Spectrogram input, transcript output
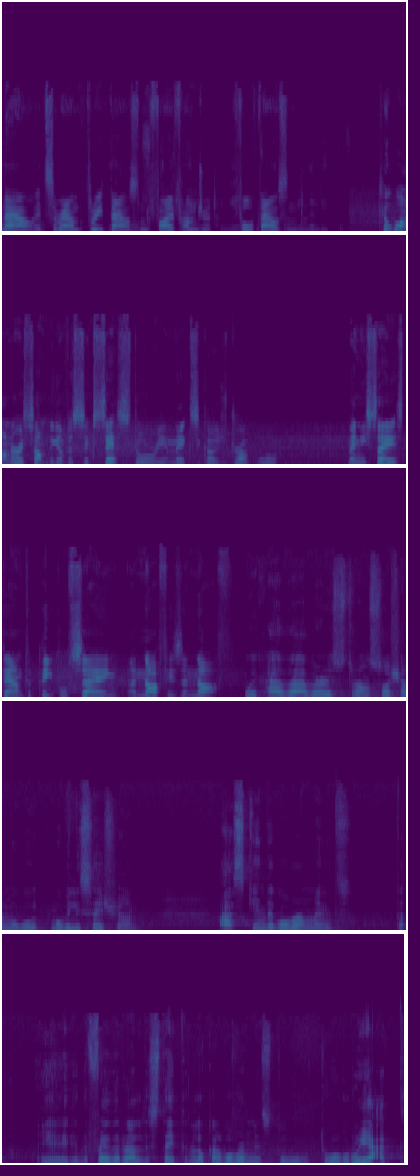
Now it's around 3,500, 4,000. Tijuana is something of a success story in Mexico's drug war. Many say it's down to people saying enough is enough. We had a very strong social mobilization asking the government, uh, the federal, the state, and local governments to, to react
